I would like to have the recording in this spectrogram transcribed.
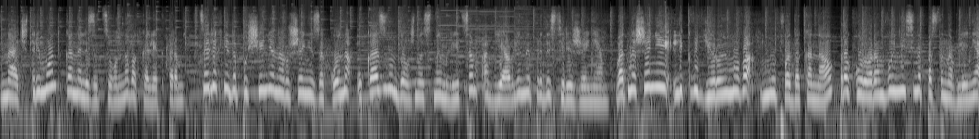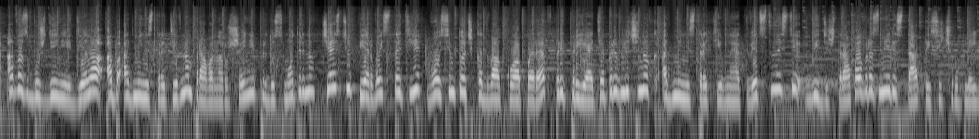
Начат ремонт канализационного коллектора. В целях недопущения нарушений закона указанным должностным лицам объявлены предостережения. В отношении ликвидируемого МУП «Водоканал» прокурором вынесено постановление о возбуждении дела об административном правонарушении, предусмотренном частью 1 статьи 8 8.2 КОАП РФ предприятие привлечено к административной ответственности в виде штрафа в размере 100 тысяч рублей.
